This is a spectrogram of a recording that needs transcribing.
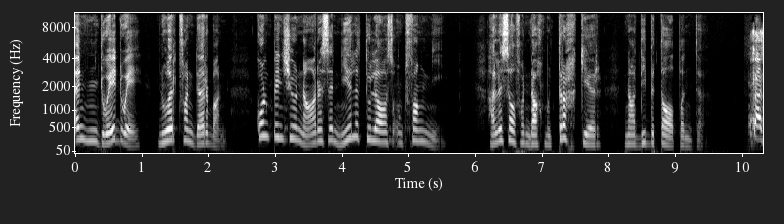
In Dwedwe, noord van Durban, kon pensionaarsse nie hulle toelaas ontvang nie. Hulle sal vandag moet terugkeer na die betaalpunte. I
